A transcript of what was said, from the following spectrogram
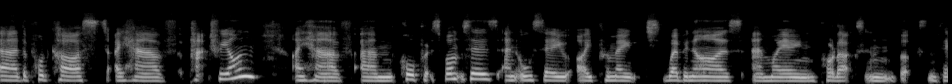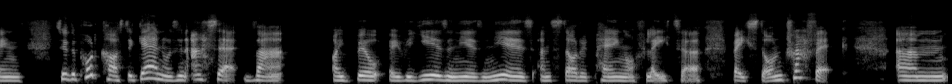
uh, the podcast, I have Patreon, I have um, corporate sponsors, and also I promote webinars and my own products and books and things. So the podcast, again, was an asset that I built over years and years and years and started paying off later based on traffic. Um,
